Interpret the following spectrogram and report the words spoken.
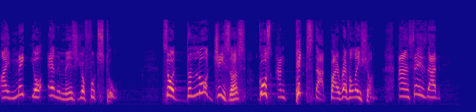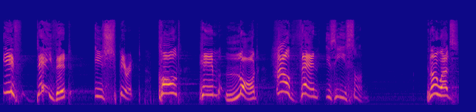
I make your enemies your footstool. So the Lord Jesus goes and picks that by revelation and says that if David in spirit called him Lord, how then is he his son? In other words,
